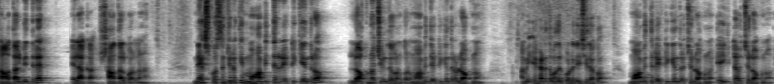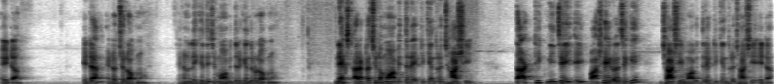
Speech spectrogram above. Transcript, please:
সাঁওতাল বিদ্রোহের এলাকা, সাঁওতাল পরগনা। নেক্সট কোশ্চেন ছিল কি মহাবিদ্যালয়ের একটি কেন্দ্র লখনৌ চিহ্নিতকরণ করো। মহাবিদ্যালয়ের একটি কেন্দ্র লখনৌ। আমি এখানে তোমাদের করে দিয়েছি, দেখো। মহাবিদ্যালয়ের একটি কেন্দ্র হচ্ছে লখনৌ। এইটা হচ্ছে লখনৌ, এইটা। এটা এটা হচ্ছে লখনৌ। এখানে লিখে দিয়েছি মহাবিদ্যালয়ের কেন্দ্র লখনৌ। নেক্সট আরেকটা ছিল মহাবিদ্যালয়ের একটি কেন্দ্র ঝাঁসি। তার ঠিক নিচেই, এই পাশেই রয়েছে কি? ঝাঁসি মহাবিদ্যালয়ের একটি কেন্দ্র ঝাঁসি, এটা।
